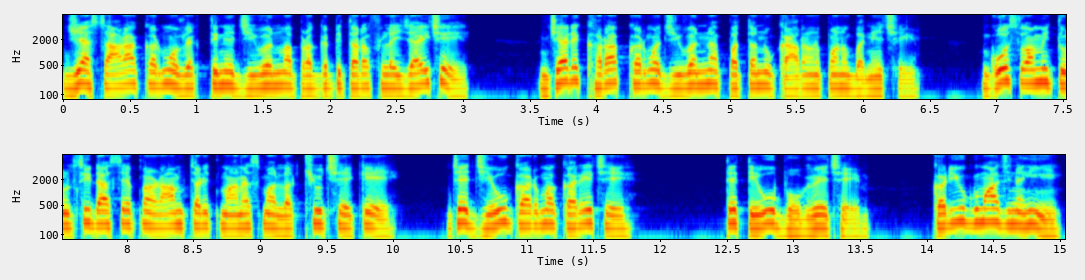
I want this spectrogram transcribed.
જ્યાં સારા કર્મો વ્યક્તિને જીવનમાં પ્રગતિ તરફ લઈ જાય છે, જ્યારે ખરાબ કર્મ જીવનના પતનનું કારણ પણ બને છે. ગોસ્વામી તુલસીદાસે પણ રામચરિત માનસમાં લખ્યું છે કે, જે જેવું કર્મ કરે છે, તે તેવું ભોગવે છે. કળિયુગમાં જ નહીં,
